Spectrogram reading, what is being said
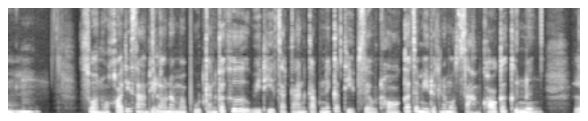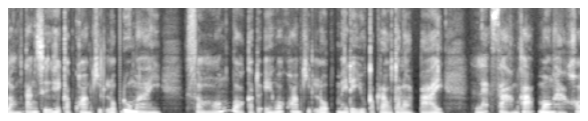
มม ส่วนหัวข้อที่ 3 ที่เรานำมาพูดกันก็คือ วิธีจัดการกับ negative self talk ก็จะมีด้วยกันทั้งหมด 3 ข้อก็คือ 1. ลองตั้งชื่อให้กับความคิดลบดูใหม่ 2. บอกกับตัวเองว่าความคิดลบไม่ได้อยู่กับเราตลอดไป และ 3. ค่ะ มองหาข้อ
